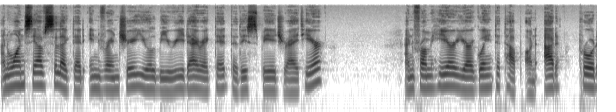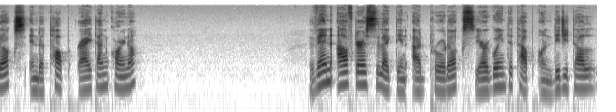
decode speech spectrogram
And once you have selected inventory, you will be redirected to this page right here and from here you're going to tap on add products in the top right hand corner. Then after selecting add products you're going to tap on digital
